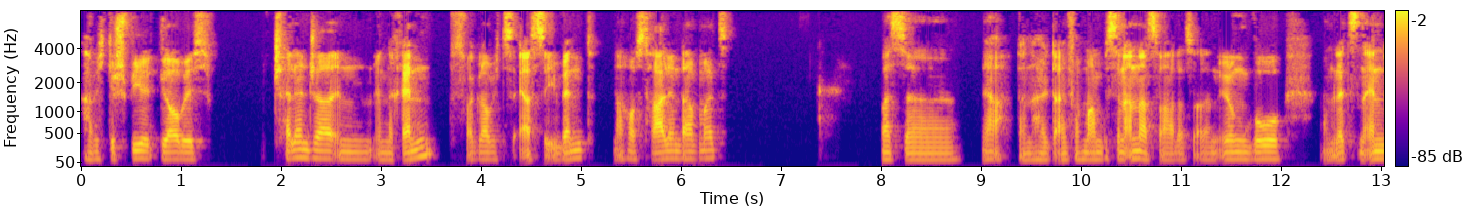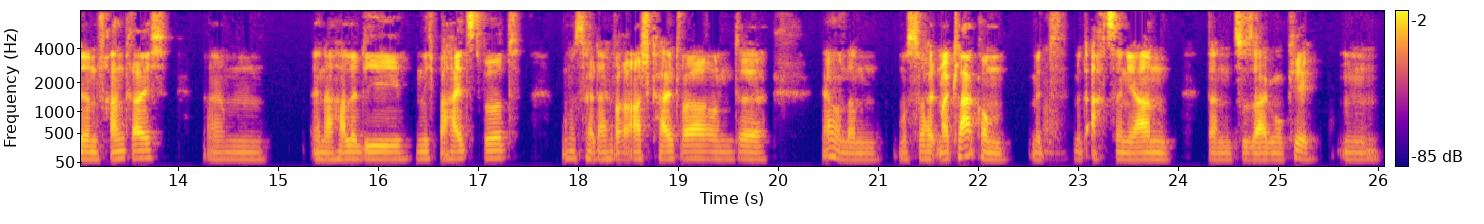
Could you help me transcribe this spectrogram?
habe ich gespielt, glaube ich, Challenger in, in Rennen. Das war, glaube ich, das erste Event nach Australien damals. Was äh, ja dann halt einfach mal ein bisschen anders war. Das war dann irgendwo am letzten Ende in Frankreich, ähm, in einer Halle, die nicht beheizt wird, wo es halt einfach arschkalt war und äh, ja, und dann musst du halt mal klarkommen mit, mit 18 Jahren dann zu sagen, okay, mh, hm,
